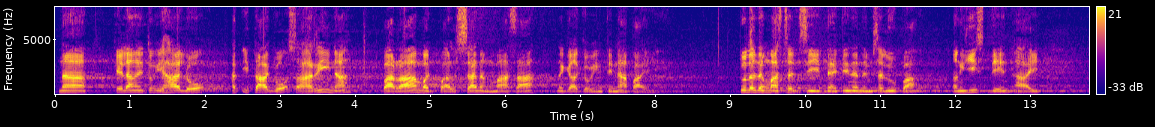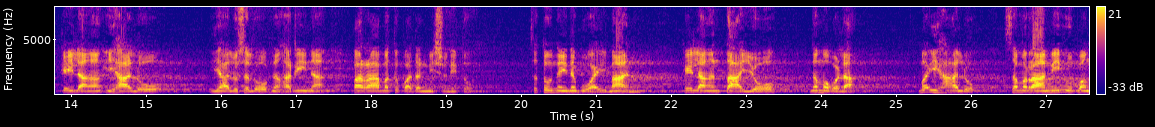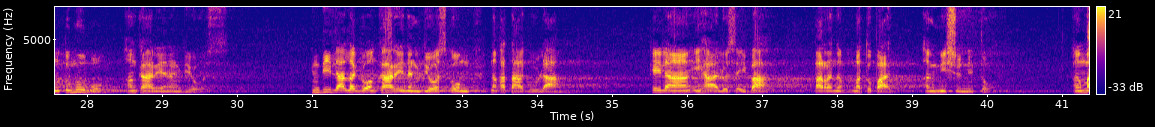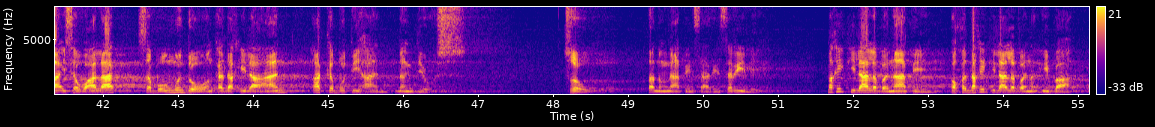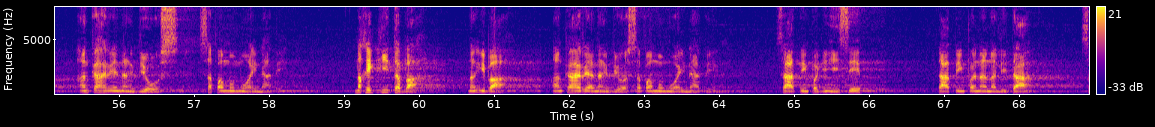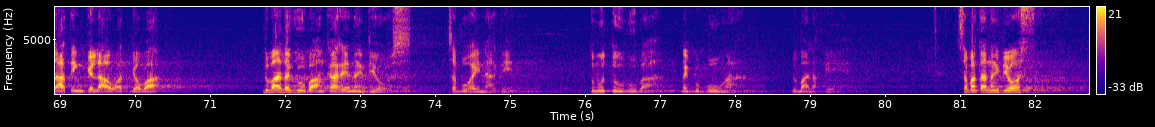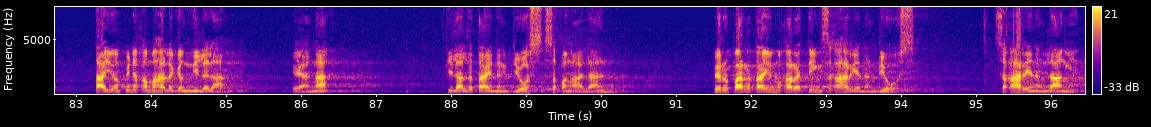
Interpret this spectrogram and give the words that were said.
Na kailangan itong ihalo at itago sa harina para magpaalsa ng masa na gagawing tinapay. Tulad ng mustard seed na itinanim sa lupa, ang yeast din ay kailangang ihalo, ihalo sa loob ng harina para matupad ang misyon nito. Sa tunay na buhay man, kailangan tayo na mawala, maihalo sa marami upang tumubo ang kaharian ng Diyos. Hindi lalago ang kaharian ng Diyos kung nakatago lang. Kailangang ihalo sa iba para matupad ang misyon nito. Ang maisawalat sa buong mundo ang kadakilaan at kabutihan ng Diyos. So, tanong natin sa ating sarili, nakikilala ba natin o nakikilala ba ng iba ang kaharian ng Diyos sa pamumuhay natin? Nakikita ba ng iba ang kaharian ng Diyos sa pamumuhay natin? Sa ating pag-iisip, sa ating pananalita, sa ating galaw at gawa, lumalago ba ang kaharian ng Diyos sa buhay natin? Tumutubo ba? Nagbubunga? Lumalaki? Sa mata ng Diyos, tayo ang pinakamahalagang nilalang. Kaya nga, kilala tayo ng Diyos sa pangalan. Pero para tayo makarating sa kaharian ng Diyos, sa kaharian ng langit,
